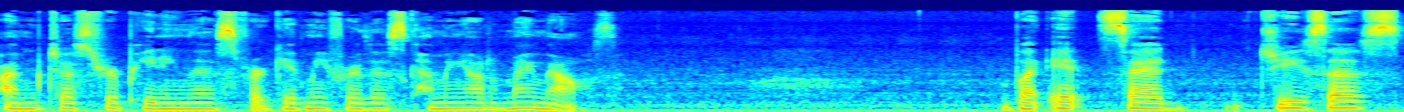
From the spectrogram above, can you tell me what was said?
I'm just repeating this, forgive me for this coming out of my mouth. But it said, Jesus,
